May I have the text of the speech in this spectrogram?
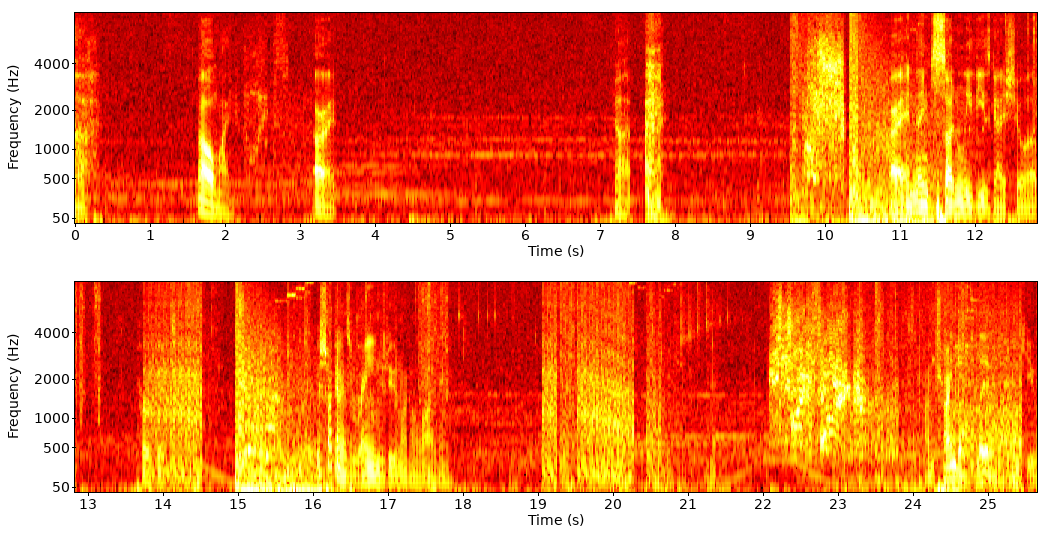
oh my. Alright. Uh, Alright, and then suddenly these guys show up. Perfect. This shotgun has range, dude. I'm not gonna lie, damn. I'm trying to live, thank you.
